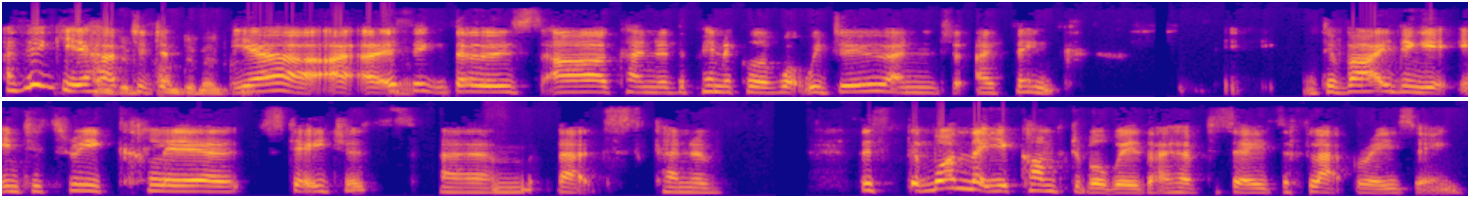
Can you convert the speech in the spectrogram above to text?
I think you have to. Do, yeah, I, I yeah. think those are kind of the pinnacle of what we do, and I think dividing it into three clear stages. Um, that's kind of this, the one that you're comfortable with, I have to say, is the flap raising.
